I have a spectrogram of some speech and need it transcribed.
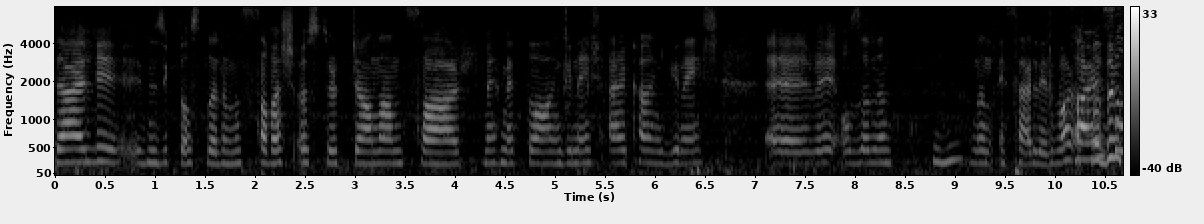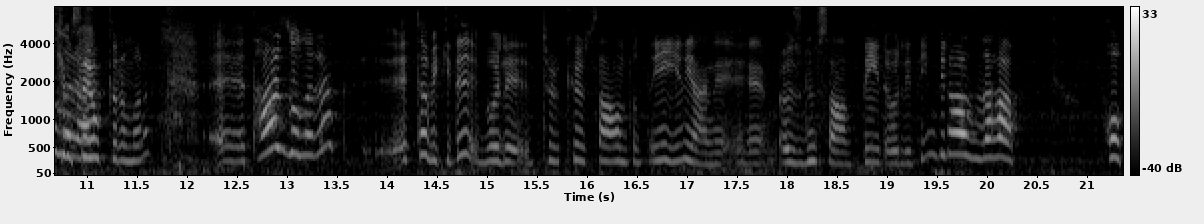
Değerli müzik dostlarımız Savaş Öztürk, Canan Sağar, Mehmet Doğan Güneş, Erkan Güneş e, ve Ozan'ın Nın eserleri var. Tarz Atladığım kimse olarak- yoktur umarım. E, tarz olarak e, tabii ki de böyle türkü sound'u değil yani e, özgün sound değil öyle diyeyim. Biraz daha pop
